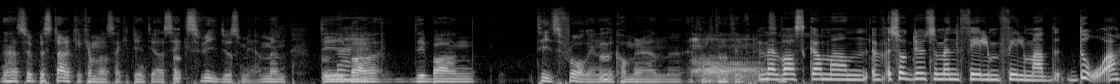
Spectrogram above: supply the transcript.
den här superstarka kan man säkert inte göra sexvideos med. Men det är bara, det är bara en tidsfråga innan det kommer en, ett Ja. alternativ. Men vad ska man, såg det ut som en film filmad då?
